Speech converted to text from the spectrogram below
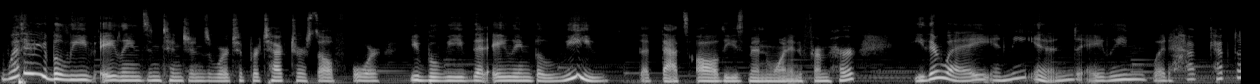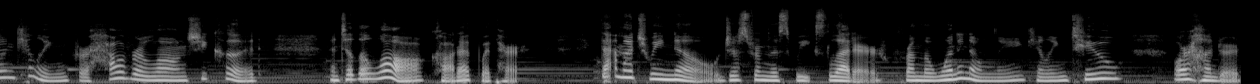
Whether you believe Aileen's intentions were to protect herself or you believe that Aileen believed that that's all these men wanted from her. Either way, in the end, Aileen would have kept on killing for however long she could until the law caught up with her. That much we know just from this week's letter from the one and only killing two or a hundred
